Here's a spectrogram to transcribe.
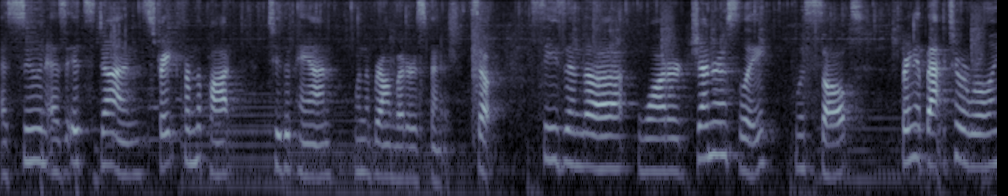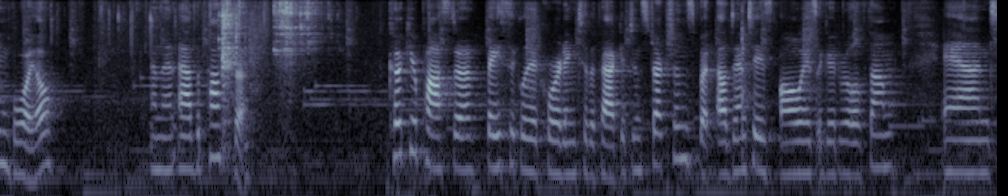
as soon as it's done straight from the pot to the pan when the brown butter is finished. So season the water generously with salt, bring it back to a rolling boil, and then add the pasta. Cook your pasta basically according to the package instructions, but al dente is always a good rule of thumb. And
